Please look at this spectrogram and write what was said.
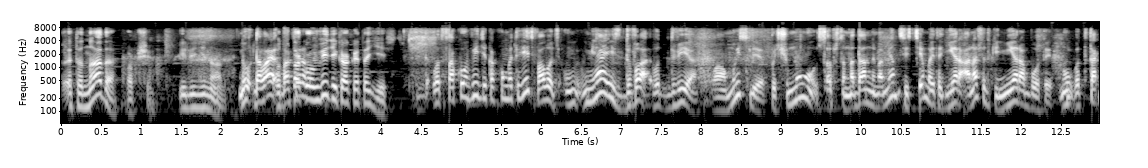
это надо вообще или не надо? Ну, давай, вот в таком виде, как это есть. Вот в таком виде, каком это есть, Володь, у меня есть два, вот две а, мысли, почему, собственно, на данный момент система это не, она все-таки не работает. Ну, вот так,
